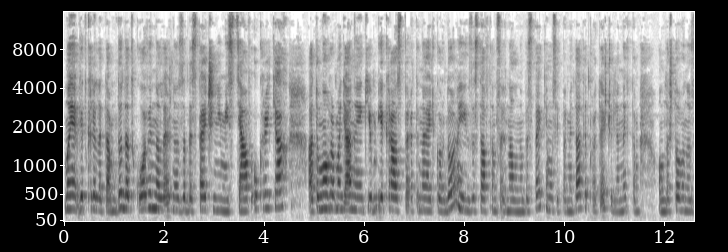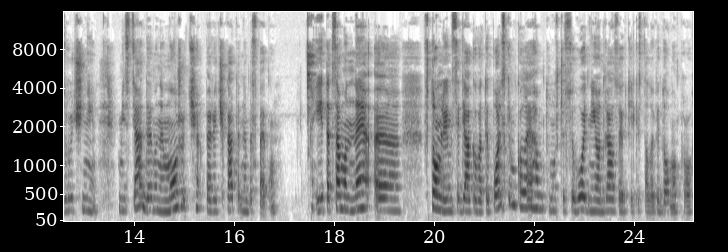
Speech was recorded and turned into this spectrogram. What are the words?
ми відкрили там додаткові належно забезпечені місця в укриттях. А тому громадяни, які якраз перетинають кордони, їх застав там сигнал небезпеки, мусять пам'ятати про те, що для них там облаштовано зручні місця, де вони можуть перечекати небезпеку. І так само не е, втомлюємося дякувати польським колегам, тому що сьогодні, одразу, як тільки стало відомо про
